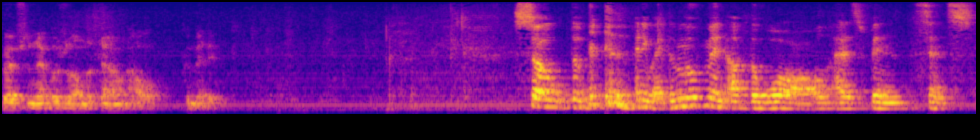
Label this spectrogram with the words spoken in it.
person that was on the town hall committee. So the, anyway, the movement of the wall has been since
